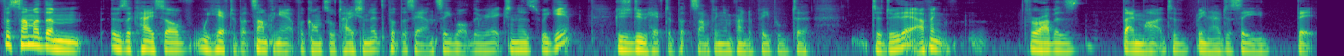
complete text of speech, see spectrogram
for some of them, it was a case of we have to put something out for consultation. Let's put this out and see what the reaction is we get, because you do have to put something in front of people to to do that. I think for others, they might have been able to see that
